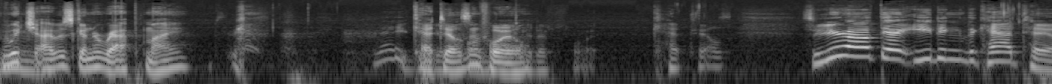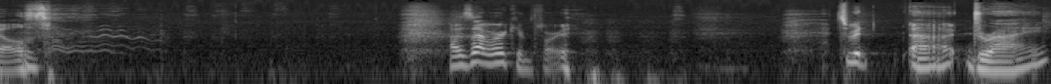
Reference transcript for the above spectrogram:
Which I was going to wrap my. Yeah, Cattails in foil. dog with a fo- Cattails. So you're out there eating the cattails. How's that working for you? It's a bit uh, dry.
